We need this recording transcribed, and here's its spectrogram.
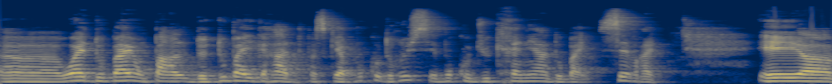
euh, ouais, Dubaï, on parle de Dubaï Grad, parce qu'il y a beaucoup de Russes et beaucoup d'Ukrainiens à Dubaï. C'est vrai. Et, euh,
